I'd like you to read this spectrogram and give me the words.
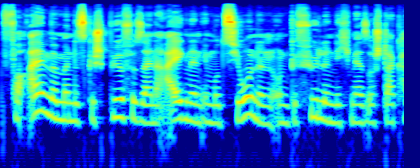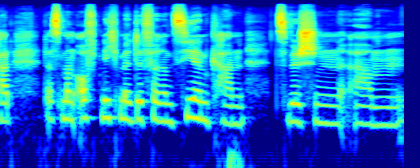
vor allem wenn man das Gespür für seine eigenen Emotionen und Gefühle nicht mehr so stark hat, dass man oft nicht mehr differenzieren kann zwischen ähm,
